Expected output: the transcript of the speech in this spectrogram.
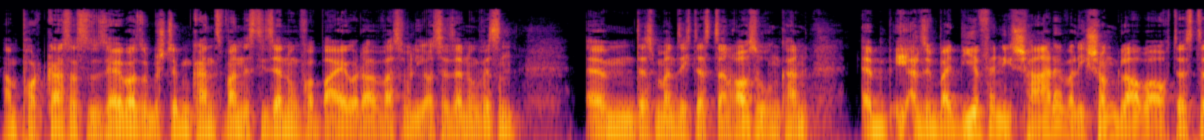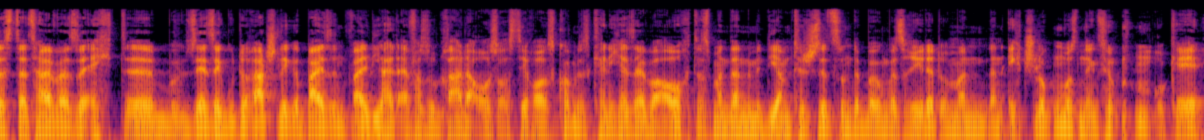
am Podcast, dass du selber so bestimmen kannst, wann ist die Sendung vorbei oder was will ich aus der Sendung wissen. Ähm, dass man sich das dann raussuchen kann. Ähm, also bei dir fände ich es schade, weil ich schon glaube auch, dass, dass da teilweise echt äh, sehr, sehr gute Ratschläge bei sind, weil die halt einfach so geradeaus aus dir rauskommen. Das kenne ich ja selber auch, dass man dann mit dir am Tisch sitzt und über irgendwas redet und man dann echt schlucken muss und denkt so, okay,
